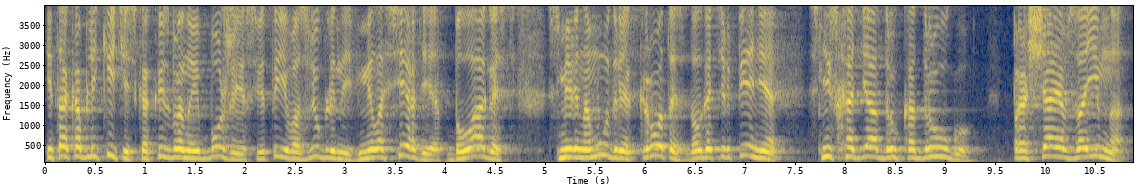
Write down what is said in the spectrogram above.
Итак, облекитесь, как избранные Божии, святые возлюбленные, в милосердие, благость, смиренномудрие, кротость, долготерпение, снисходя друг к другу, прощая взаимно,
